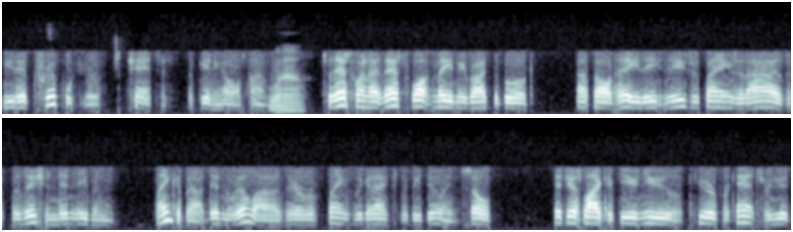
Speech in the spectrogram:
you have tripled your chances of getting Alzheimer's. Wow. So that's when I, that's what made me write the book. I thought, hey, these, these are things that I, as a physician, didn't even think about, didn't realize there were things we could actually be doing. So it's just like if you knew a cure for cancer, you'd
